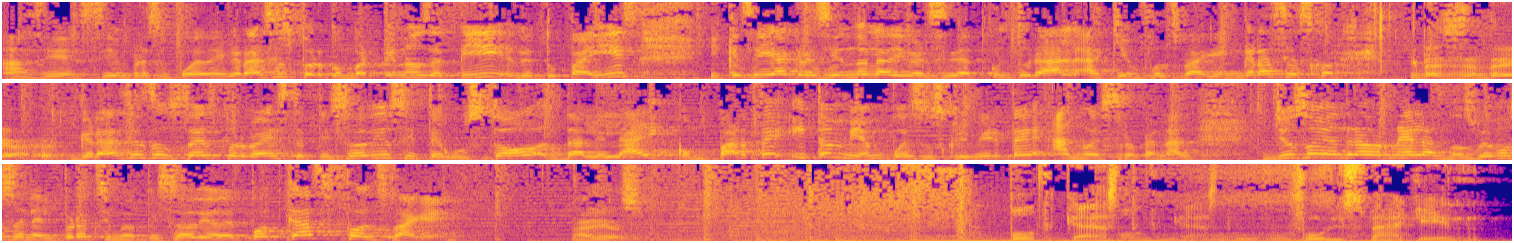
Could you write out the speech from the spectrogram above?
Así es, siempre se puede. Gracias por compartirnos de ti, de tu país y que siga creciendo la diversidad cultural aquí en Volkswagen. Gracias, Jorge. Gracias, Andrea. Gracias a ustedes por ver este episodio. Si te gustó, dale like, comparte y también puedes suscribirte a nuestro canal. Yo soy Andrea Ornelas, nos vemos en el próximo episodio de Podcast Volkswagen. Adiós. Podcast, Volkswagen.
